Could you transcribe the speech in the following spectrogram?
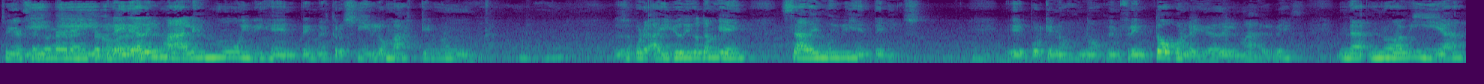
Sigue siendo y, una gran y interrogante. la idea del mal es muy vigente en nuestro siglo más que nunca. Entonces, por ahí yo digo también, Sade es muy vigente en eso, eh, porque nos, nos enfrentó con la idea del mal, ¿ves? Na- no había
